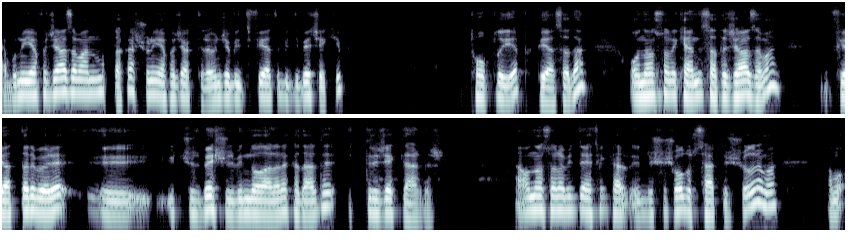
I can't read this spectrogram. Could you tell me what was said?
Yani bunu yapacağı zaman mutlaka şunu yapacaktır. Önce bir fiyatı bir dibe çekip toplayıp piyasadan ondan sonra kendi satacağı zaman fiyatları böyle e, 300-500 bin dolarlara kadar da ittireceklerdir. ondan sonra bir de tekrar düşüş olur, sert düşüş olur ama ama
